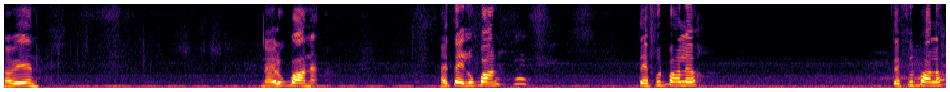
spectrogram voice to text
ฮาวินไหนลูกบอลอะให้เตะลูกบอลเตะฟุตบอลเร็วเตะฟุตบอลแล้ว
